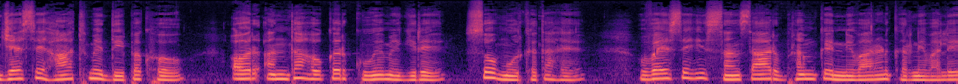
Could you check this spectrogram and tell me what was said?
जैसे हाथ में दीपक हो और अंधा होकर कुएं में गिरे सो मूर्खता है वैसे ही संसार भ्रम के निवारण करने वाले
